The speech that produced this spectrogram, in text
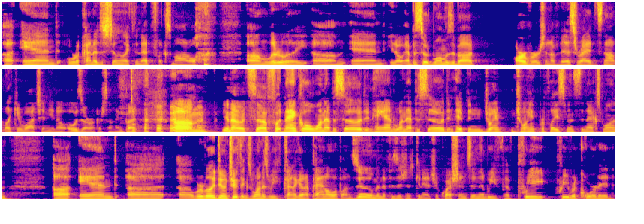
Uh, and we're kind of just feeling like the Netflix model, um, literally. Um, and, you know, episode one was about our version of this, right? It's not like you're watching, you know, Ozark or something, but, um, you know, it's uh, foot and ankle one episode, and hand one episode, and hip and joint joint replacements the next one. Uh, and uh, uh, we're really doing two things. One is we've kind of got our panel up on Zoom, and the physicians can answer questions, and then we have pre pre recorded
